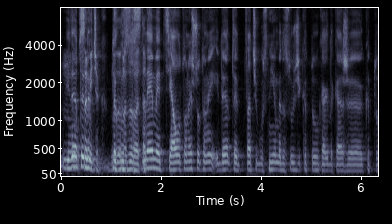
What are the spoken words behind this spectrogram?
но Идеята е самичък. да, да за- го този етап. заснеме цялото нещо, защото нали, идеята е това, че го снимаме да служи като, как да кажа, като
